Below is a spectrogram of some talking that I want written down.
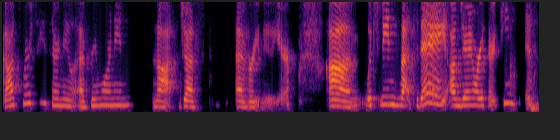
God's mercies are new every morning, not just every new year. Um, which means that today, on January 13th, is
